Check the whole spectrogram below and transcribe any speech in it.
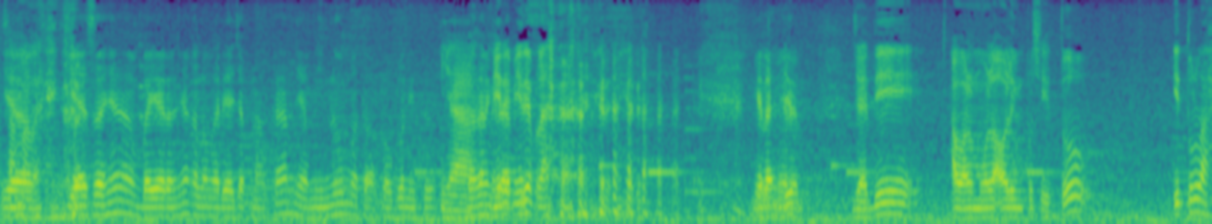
ya, biasanya bayarannya kalau nggak diajak makan ya minum atau apa pun itu. Ya, Bahkan mirip-mirip lah. mirip-mirip. Jadi awal mula Olympus itu itulah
